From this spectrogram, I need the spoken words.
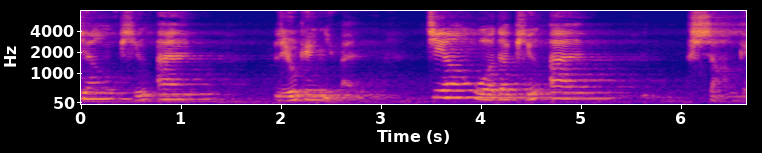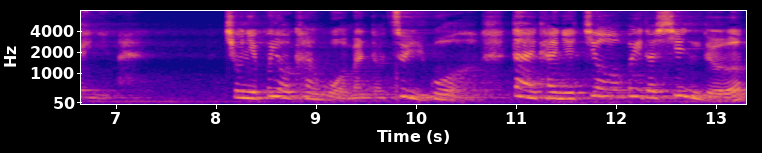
将平安留给你们，将我的平安赏给你们。求你不要看我们的罪过，但看你教会的信德，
